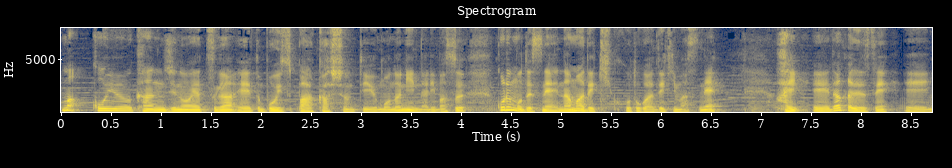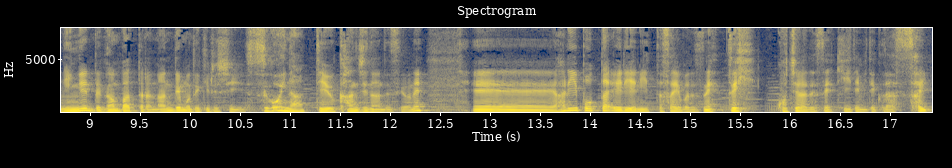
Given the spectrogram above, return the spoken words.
まあ、こういう感じのやつが、えーと、ボイスパーカッションっていうものになります。これもですね、生で聞くことができますね。はい、えー、だからですね、えー、人間って頑張ったら何でもできるし、すごいなっていう感じなんですよね。えー、ハリー・ポッターエリアに行った際はですね、是非こちらですね、聞いてみてください。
